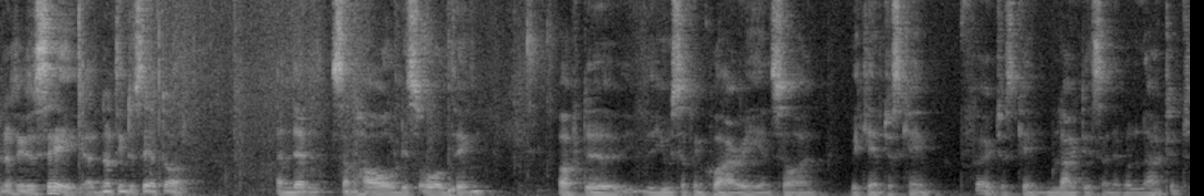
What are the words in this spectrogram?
Nothing to say. I had nothing to say at all. And then somehow this whole thing of the the use of inquiry and so on became just came. It just came like this. I never learned it.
